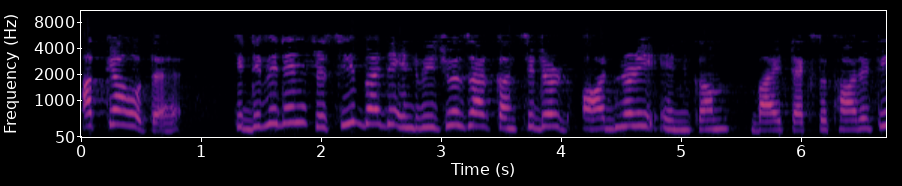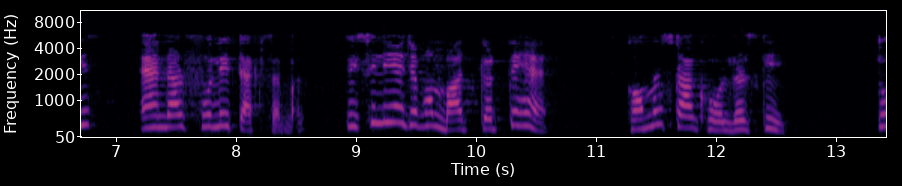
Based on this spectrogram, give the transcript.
اب کیا ہوتا ہے کہ dividend receive by the individual are considered ordinary income by tax authorities and are fully taxable تو اسی لیے جب ہم بات کرتے ہیں کامن اسٹاک ہولڈر کی، تو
